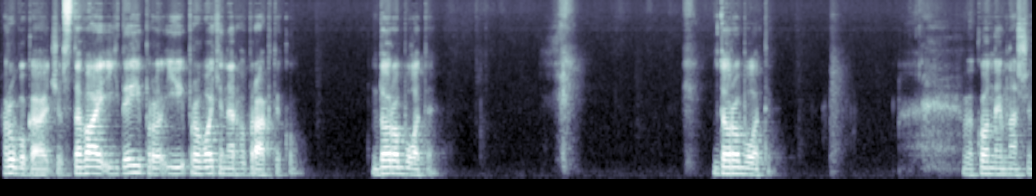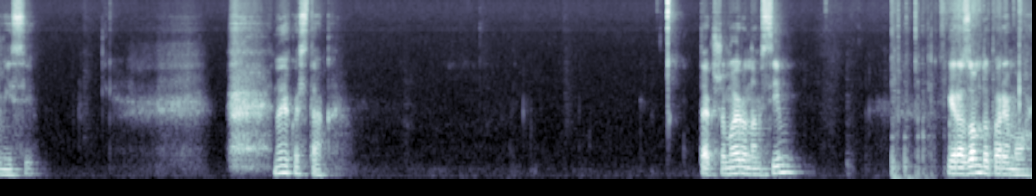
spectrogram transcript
Грубо кажучи, вставай і йди і проводь енергопрактику. До роботи. До роботи. Виконуємо нашу місію. Ну, якось так. Так що миру нам всім і разом до перемоги.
